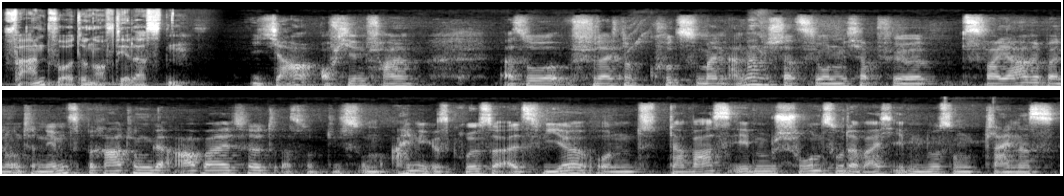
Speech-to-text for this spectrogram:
Verantwortung auf dir lasten? Ja, auf jeden Fall. Also vielleicht noch kurz zu meinen anderen Stationen. Ich habe für zwei Jahre bei einer Unternehmensberatung gearbeitet. Also die ist um einiges größer als wir. Und da war es eben schon so, da war ich eben nur so ein kleines,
